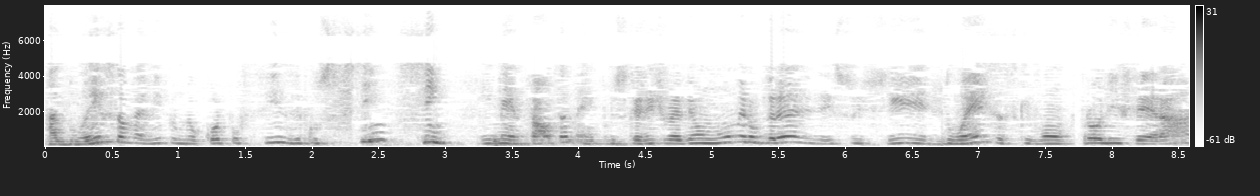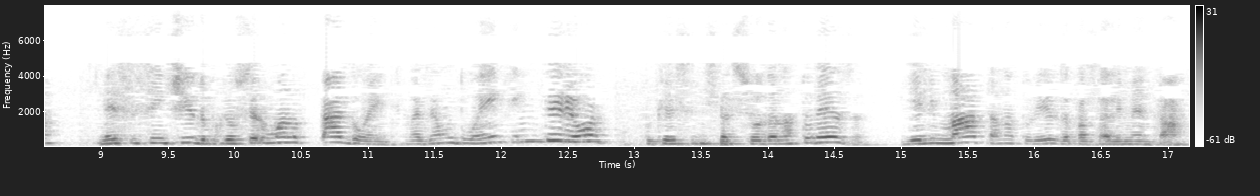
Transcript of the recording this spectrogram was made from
A doença vai vir para o meu corpo físico, sim, sim, e mental também. Por isso que a gente vai ver um número grande de suicídios, doenças que vão proliferar nesse sentido, porque o ser humano está doente, mas é um doente interior porque ele se distanciou da natureza. E ele mata a natureza para se alimentar.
